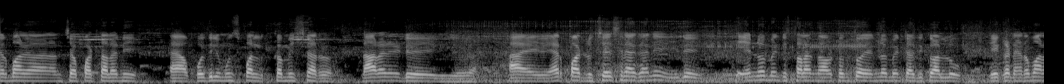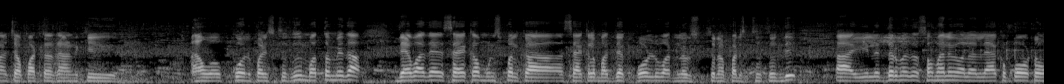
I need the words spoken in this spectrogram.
నిర్మాణాన్ని చేపట్టాలని పొదిలి మున్సిపల్ కమిషనర్ నారాయణ రెడ్డి ఏర్పాట్లు చేసినా కానీ ఇది ఎండోమెంట్ స్థలం కావడంతో ఎండోమెంట్ అధికారులు ఇక్కడ నిర్మాణం చేపట్టడానికి ఒప్పుకోని పరిస్థితి ఉంది. మొత్తం మీద దేవాదాయ శాఖ మున్సిపల్ శాఖల మధ్య కోల్డ్ వార్ నడుస్తున్న పరిస్థితి ఉంది. వీళ్ళిద్దరి మీద సమన్వయం లేకపోవటం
